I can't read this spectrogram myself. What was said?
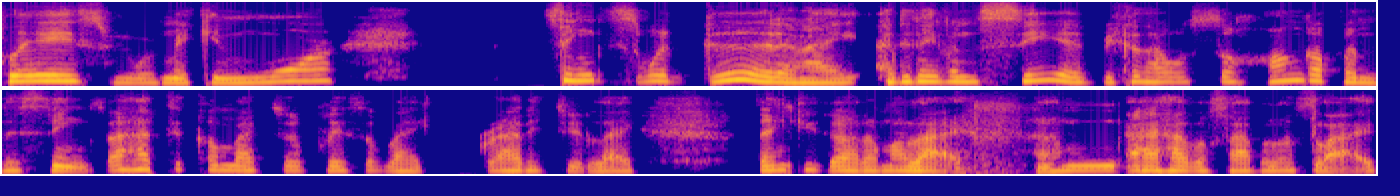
place. We were making more. Things were good, and I, I didn't even see it because I was so hung up on these things. I had to come back to a place of like gratitude, like, Thank you, God, I'm alive. I'm, I have a fabulous life.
